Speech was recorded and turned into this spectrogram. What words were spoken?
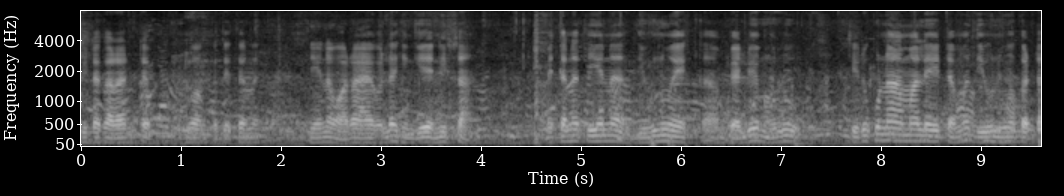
පිට කරන්නට පුළුවන්ක දෙතන තියෙන වරායවල හිඟේ නිසා. මෙතන තියෙන දියුණුව එක්ක බැලුවේ මුළු තිරුකුණාමලේටම දියුණුවකට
